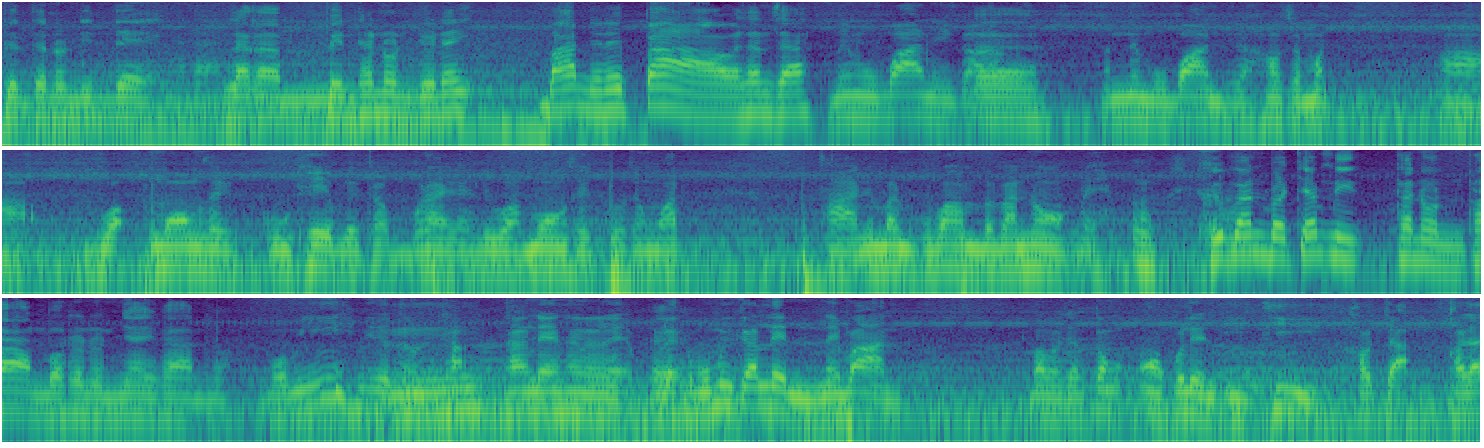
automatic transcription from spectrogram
เป็นถนนดินแดงอะนะแล้วก็เป็นถนนอยู่ในบ้านอยู่ในป่าว่าซั่นซะในหมู่บ้านนี่ก็เออมันในหมู่บ้านที่เฮาสามารถอ่าวะมองใส่กรุงเทพเลยกับบ่ได้เลยหรือว่ามองใส่ตัวจังหวัดถ้านี่มันหมู่บ้านเป็นบ้านนอกเด้อืมคือบ้านบ่แจ๊บนี่ถนนผ่านบ่ถนนใหญ่ผ่านบ่บ่มีมีแต่ทางอืมทางทางแดงทางนั้นแหละเออแล้วก็บ่มีการเล่นในบ้านบ้านมันจะต้องออกไปเล่นอีกที่เขาจะเขาจะ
